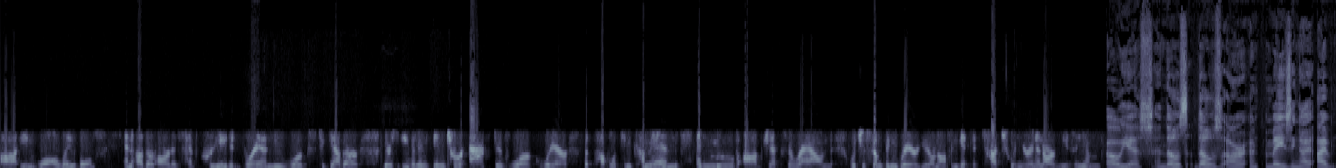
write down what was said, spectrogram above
uh, in wall labels and other artists have created brand new works together. There's even an interactive work where the public can come in and move objects around, which is something rare you don't often get to touch when you're in an art museum. Oh yes, and those those are amazing. I I've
